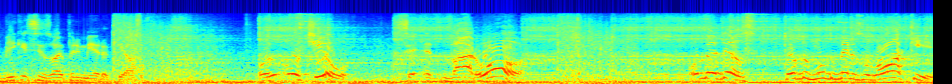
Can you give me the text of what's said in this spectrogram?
bica esse zóio primeiro aqui, ó. Ô, ô tio, cê varou? Oh, meu Deus, todo mundo menos o Loki.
